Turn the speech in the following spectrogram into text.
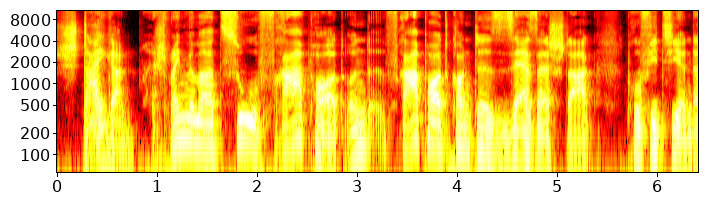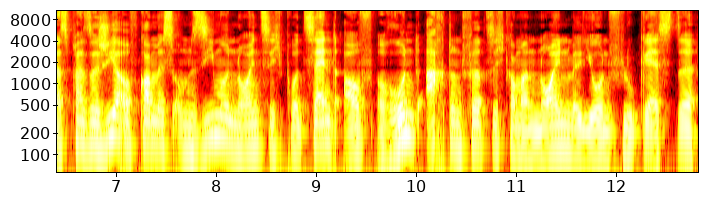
steigern. Springen wir mal zu Fraport und Fraport konnte sehr, sehr stark profitieren. Das Passagieraufkommen ist um 97% auf rund 48,9 Millionen Fluggäste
